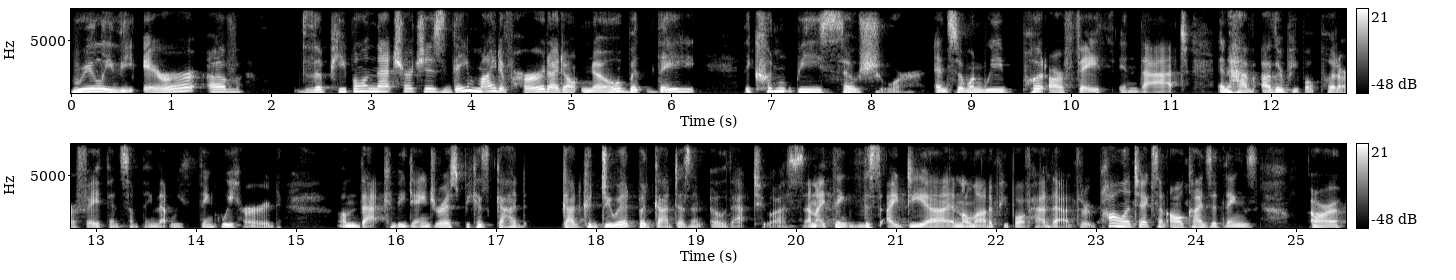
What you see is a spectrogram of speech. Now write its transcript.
really the error of the people in that church is they might have heard, I don't know, but they they couldn't be so sure. And so when we put our faith in that and have other people put our faith in something that we think we heard, um, that can be dangerous because God God could do it, but God doesn't owe that to us. And I think this idea, and a lot of people have had that through politics and all kinds of things, are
